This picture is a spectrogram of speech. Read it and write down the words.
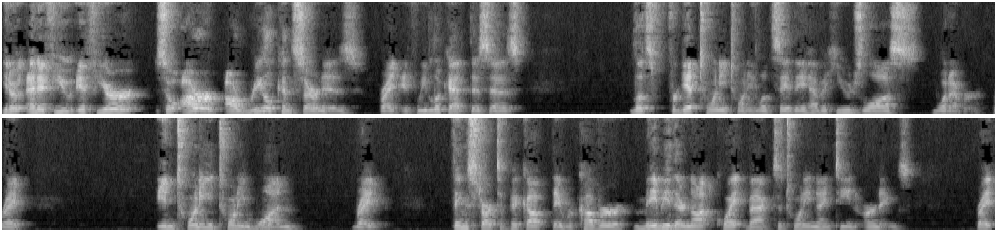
you know, and if you if you're so our our real concern is right if we look at this as let's forget 2020 let's say they have a huge loss whatever right in 2021 right things start to pick up, they recover. Maybe they're not quite back to 2019 earnings, right?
